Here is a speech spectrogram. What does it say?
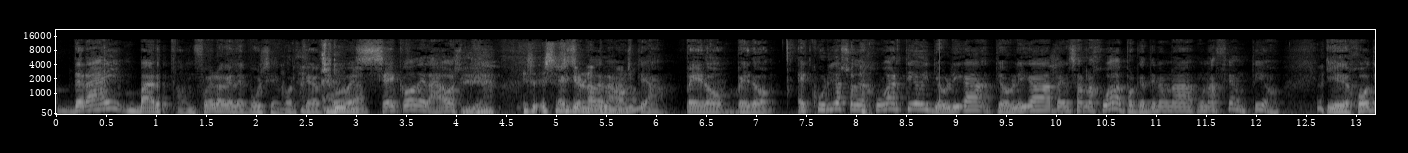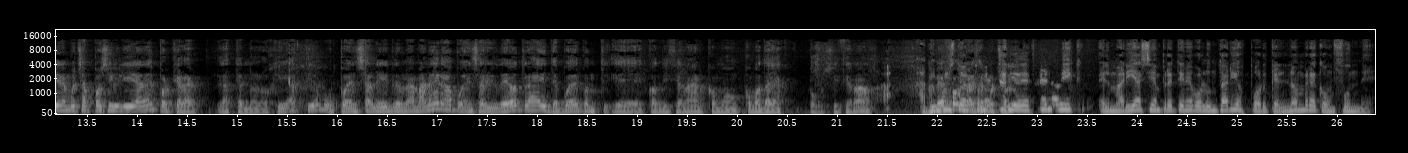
Dry Barton fue lo que le puse, porque el juego es seco de la hostia. Eso- eso sí es que era seco una de la hostia. Pero, pero es curioso de jugar, tío, y te obliga, te obliga a pensar la jugada, porque tiene una, una acción, tío. Y el juego tiene muchas posibilidades porque la- las tecnologías, tío, pues pueden salir de una manera, pueden salir de otra, y te puede con- eh, condicionar cómo, cómo te hayas posicionado. A mí ¿Habéis visto el comentario de Frenovic? El María siempre tiene voluntarios porque el nombre confunde.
